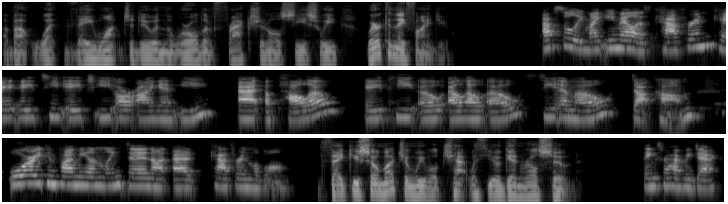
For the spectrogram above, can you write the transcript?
about what they want to do in the world of fractional c suite where can they find you? Absolutely. My email is katherine k-a-t-h-e-r-i-n-e at apollo a P O L L O C M O dot com. Or you can find me on LinkedIn at, at Katherine LeBlanc. Thank you so much. And we will chat with you again real soon. Thanks for having me, Jack.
